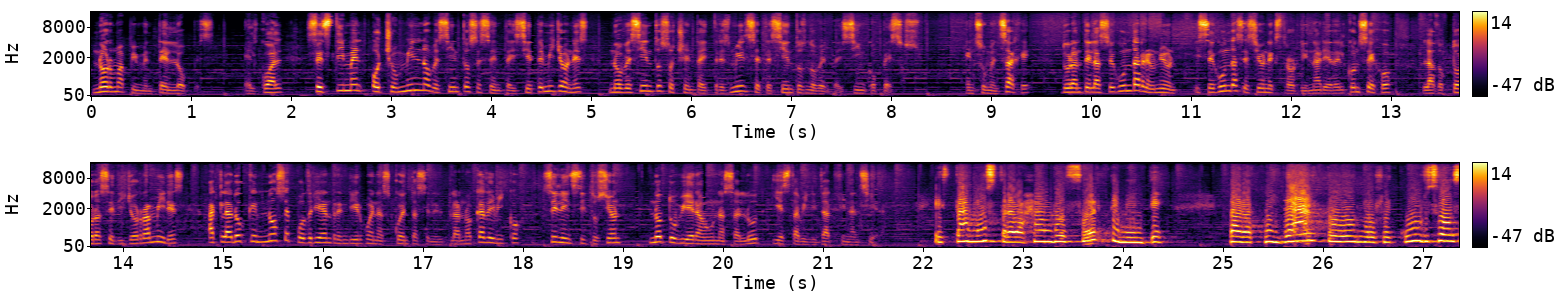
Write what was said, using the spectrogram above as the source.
Norma Pimentel López, el cual se estima en 8.967.983.795 pesos. En su mensaje, durante la segunda reunión y segunda sesión extraordinaria del Consejo, la doctora Cedillo Ramírez aclaró que no se podrían rendir buenas cuentas en el plano académico si la institución no tuviera una salud y estabilidad financiera. Estamos trabajando fuertemente para cuidar todos los recursos,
